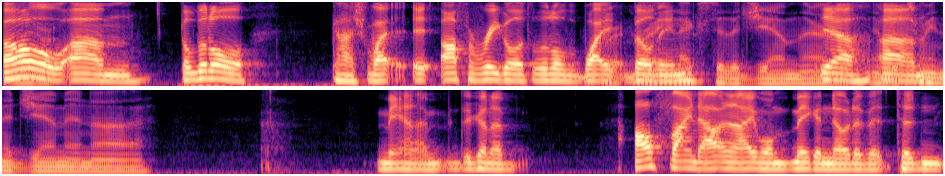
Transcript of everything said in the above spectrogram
oh, um, the little, gosh, why it, off of Regal? It's a little white Right- building. right next to the gym there. Yeah, in um, between the gym and uh, Man, I'm gonna. I'll find out and I will make a note of it to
